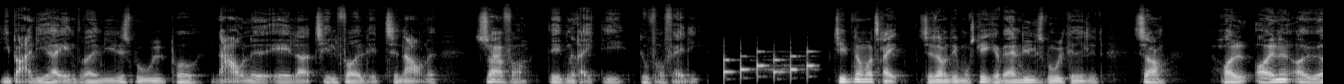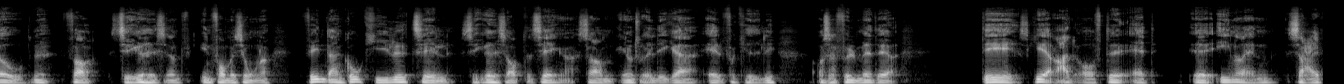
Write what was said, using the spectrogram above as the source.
de bare lige har ændret en lille smule på navnet, eller tilføjet lidt til navnet. Sørg for, det er den rigtige, du får fat i. Tip nummer tre, selvom det måske kan være en lille smule kedeligt, så hold øjne og ører åbne for sikkerhedsinformationer. Find dig en god kilde til sikkerhedsopdateringer, som eventuelt ikke er alt for kedelige, og så følg med der. Det sker ret ofte, at øh, en eller anden site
